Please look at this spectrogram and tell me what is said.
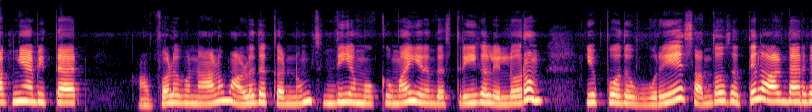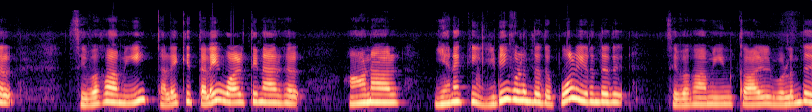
ஆக்ஞாபித்தார். அவ்வளவு நாளும் அழுத கண்ணும் சிந்திய மூக்குமாய் இருந்த ஸ்திரீகள் எல்லோரும் இப்போது ஒரே சந்தோஷத்தில் ஆழ்ந்தார்கள். சிவகாமியை தலைக்கு தலை வாழ்த்தினார்கள். ஆனால் எனக்கு இடி விழுந்தது போல் இருந்தது. சிவகாமியின் காலில் விழுந்து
